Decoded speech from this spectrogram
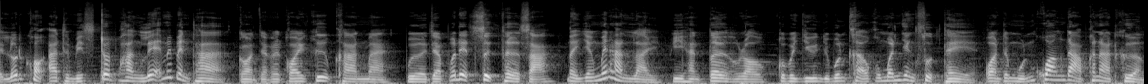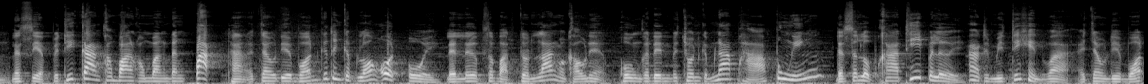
ยรถของอาร์เทมิสจนพังเละไม่เป็นท่า ก่อนจะค่อยๆคืบคลานมา เพื่อจะประเด็จศึกเธอซะแต่ยังไม่ทันไรพี่ฮันเตอร์ของเราก็ไปยืนอยู่บนเขาของมันอย่างสุดเท่ก่อนจะหมุนควางดาบขนาดเขื่อง และเสียบไปที่กลางคางบานของมันดังปัก ทางเจ้าเดียบอสก็ถึงกับร้องโอดโอย และเริ่มสะบัดจนร่างของเขาเนี่ยพุ่งกระเด็นไปชนกับหน้าผาปุ้งงิ้งและสลบคาที่ไปเลยอาร์เทมิสที่เห็นว่าไอ้เจ้าเดียบอส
